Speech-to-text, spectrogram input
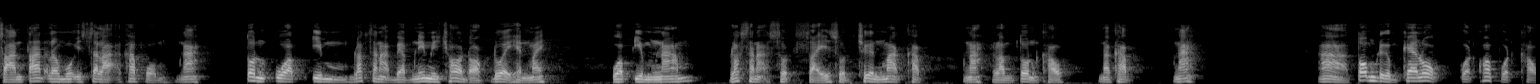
สารต้านอนุมูลอิสระครับผมนะต้นอวบอิ่มลักษณะแบบนี้มีช่อดอกด้วยเห็นไหมอวบอิ่มน้ำลักษณะสดใสสดชื่นมากครับนะลำต้นเขานะครับนะอ่าต้มดื่มแก้โรคปวดข้อปวดเขา่า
